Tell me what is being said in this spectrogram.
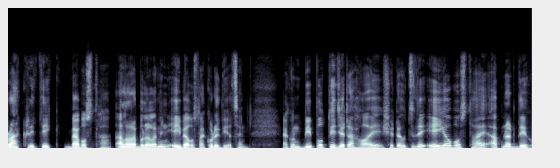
প্রাকৃতিক ব্যবস্থা। আল্লাহ রাব্বুল আলামিন এই ব্যবস্থা করে দিয়েছেন। এখন বিপত্তি যেটা হয় সেটা হচ্ছে যে এই অবস্থায় আপনার দেহ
